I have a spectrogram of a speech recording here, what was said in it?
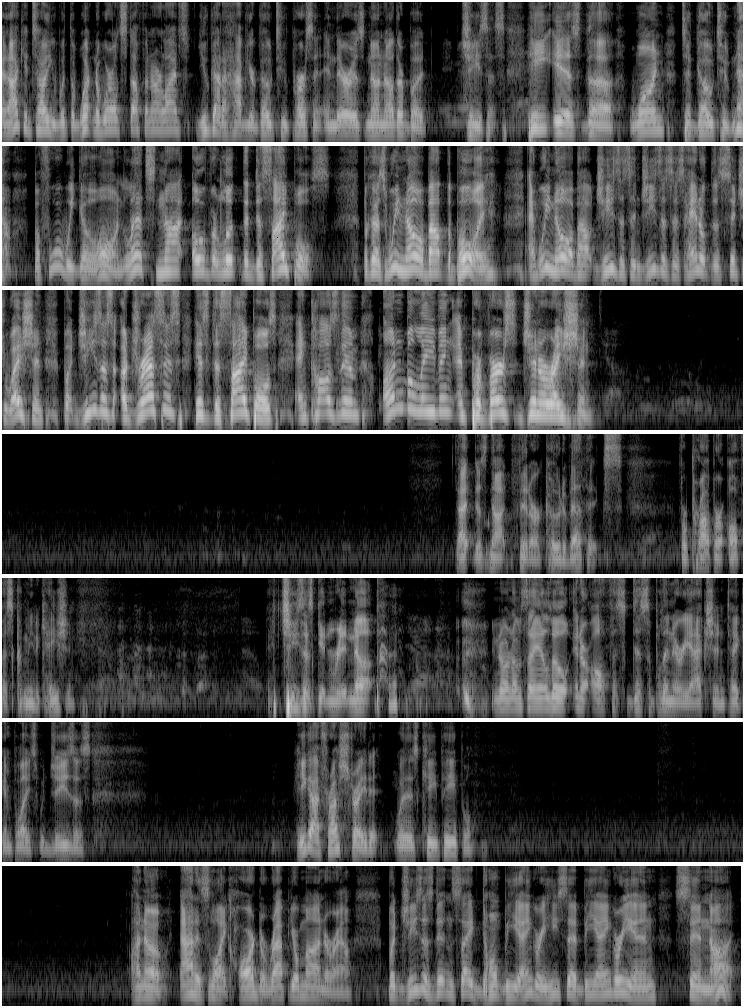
And I can tell you, with the what in the world stuff in our lives, you got to have your go to person, and there is none other but. Jesus. He is the one to go to. Now, before we go on, let's not overlook the disciples because we know about the boy and we know about Jesus, and Jesus has handled the situation, but Jesus addresses his disciples and calls them unbelieving and perverse generation. That does not fit our code of ethics for proper office communication. Jesus getting written up. you know what I'm saying? A little inter office disciplinary action taking place with Jesus. He got frustrated with his key people. I know, that is like hard to wrap your mind around. But Jesus didn't say, don't be angry. He said, be angry and sin not.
